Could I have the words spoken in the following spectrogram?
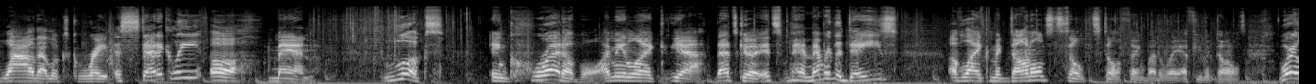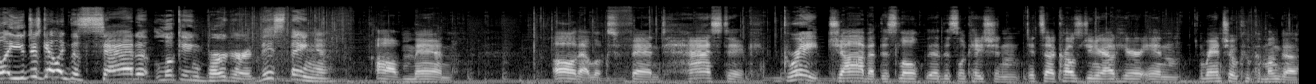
wow, that looks great. Aesthetically, oh, man. Looks incredible. I mean, like, yeah, that's good. It's, man, remember the days of like McDonald's? Still, still a thing, by the way, a few McDonald's. Where like you just get like this sad looking burger. This thing, oh man. Oh, that looks fantastic. Great job at this lo- this location. It's uh, Carl's Jr. out here in Rancho Cucamonga.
